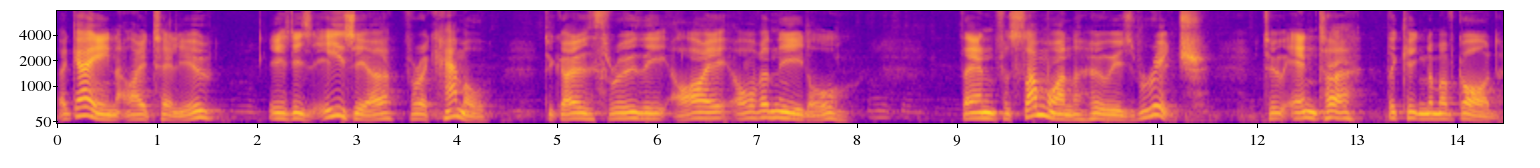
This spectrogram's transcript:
Again, I tell you, it is easier for a camel to go through the eye of a needle than for someone who is rich to enter the kingdom of God.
